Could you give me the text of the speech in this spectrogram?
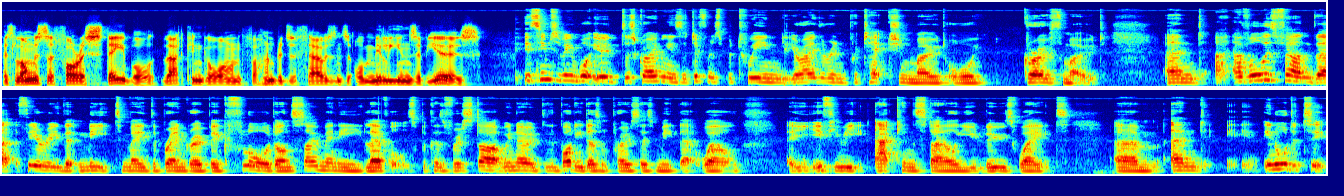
as long as the forest's stable, that can go on for hundreds of thousands or millions of years. It seems to me what you're describing is a difference between you're either in protection mode or growth mode. And I've always found that theory that meat made the brain grow big flawed on so many levels because, for a start, we know the body doesn't process meat that well. If you eat Atkins style, you lose weight. Um, and in order to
